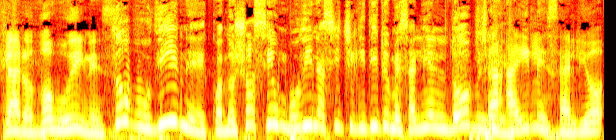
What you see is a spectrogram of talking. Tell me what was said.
Claro, dos budines. Dos budines. Cuando yo hacía un budín así chiquitito y me salía el doble. Ya ahí le salió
